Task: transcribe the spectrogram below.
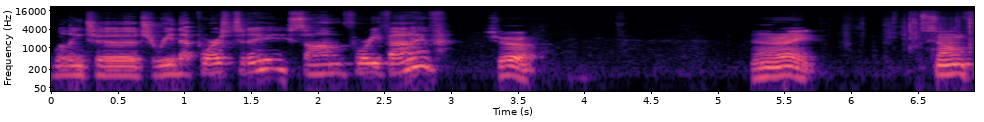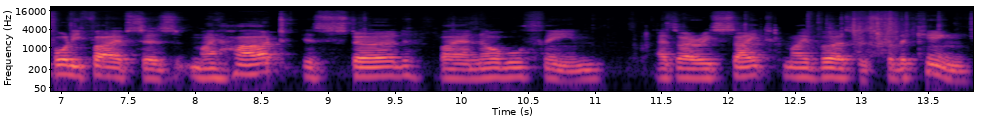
willing to, to read that for us today? Psalm 45? Sure. All right. Psalm 45 says, My heart is stirred by a noble theme as I recite my verses for the king.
